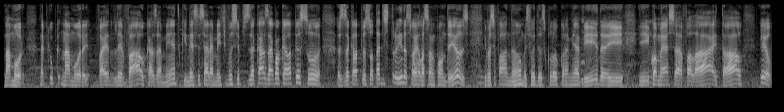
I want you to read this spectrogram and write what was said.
namoro, não é porque o namoro vai levar ao casamento que necessariamente você precisa casar com aquela pessoa. Às vezes aquela pessoa está destruindo a sua relação com Deus e você fala, ah, não, mas foi Deus que colocou na minha vida e, e começa a falar e tal. Meu,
